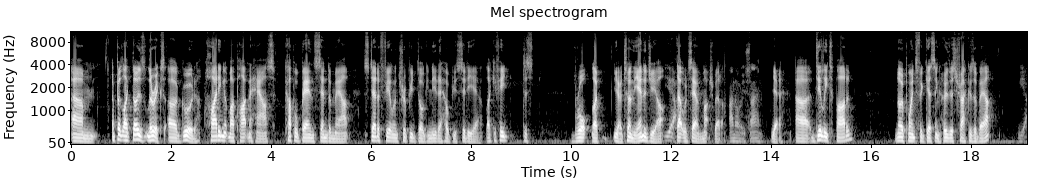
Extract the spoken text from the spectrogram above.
Um, but like those lyrics are good. Hiding at my partner house, couple bands send him out. Instead of feeling trippy dog, you need to help your city out. Like if he just brought like you know turn the energy up, Yeah. that would sound much better. I know what you're saying. Yeah. Uh, Dearly Departed. No points for guessing who this track is about. Yeah.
